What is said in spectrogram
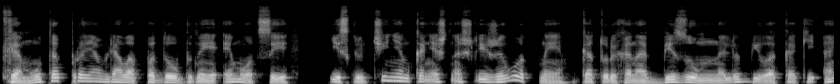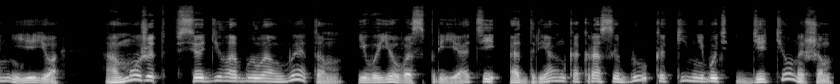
кому-то проявляла подобные эмоции. Исключением, конечно, шли животные, которых она безумно любила, как и они ее. А может, все дело было в этом, и в ее восприятии Адриан как раз и был каким-нибудь детенышем,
